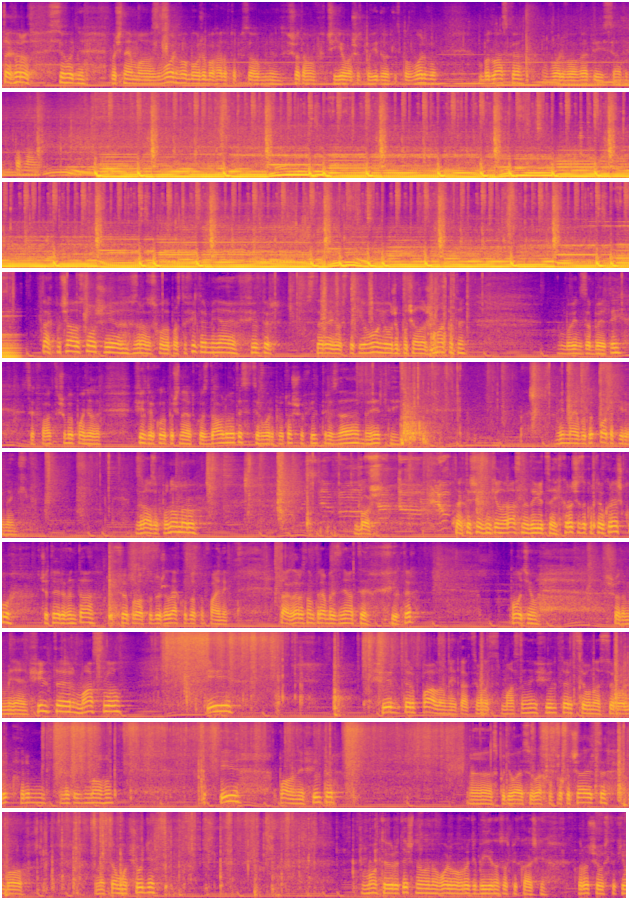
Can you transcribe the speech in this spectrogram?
Так, народ, сьогодні почнемо з Volvo, бо вже багато хто писав, що там, чи є у вас щось по відео якесь по Volvo. Будь ласка, Volvo V50, погнали. Так, почали з того, що я зразу сходу просто фільтр міняю. Фільтр старий ось такий, о, його вже почало жмакати, бо він забитий. Це факт. Щоб ви поняли, фільтр, коли починає тако здавлюватися, це говорить про те, що фільтр забитий. Він має бути отакий рівненький. Зразу по номеру. Bosch. Так, ти на раз не дають цей. Коротше, закрутив кришку, 4 винта. Тут все просто, дуже легко, досить файний. Так, зараз нам треба зняти фільтр. Потім, що там міняємо? Фільтр, масло і фільтр паливний. Так, це у нас масляний фільтр, це у нас ролик натяжного. І паливний фільтр. Е, Сподіваюся, легко прокачається, бо на цьому чуді ну, теоретично воно Volvo вроді би є насос підкачки. Коротше, ось такий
